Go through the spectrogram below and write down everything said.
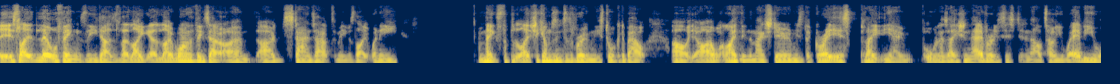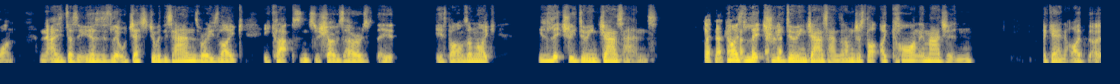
It's like little things that he does. Like like, like one of the things that um, uh, stands out to me was like when he makes the like she comes into the room and he's talking about oh I, I think the magisterium is the greatest play you know organization that ever existed and I'll tell you whatever you want. And as he does it he does this little gesture with his hands where he's like he claps and shows her his, his, palms. I'm like he's literally doing jazz hands. The guy's literally doing jazz hands. And I'm just like I can't imagine again I uh,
